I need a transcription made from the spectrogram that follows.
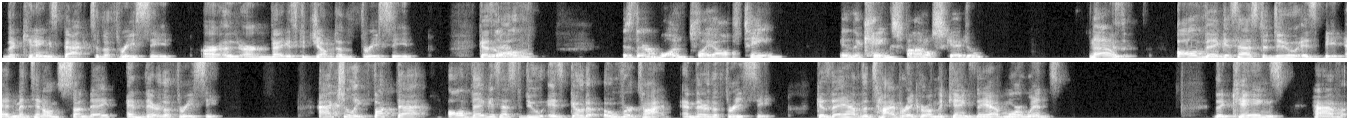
the Kings back to the three seed, or, or Vegas could jump to the three seed because all Is there one playoff team in the Kings' final schedule? No. all Vegas has to do is beat Edmonton on Sunday, and they're the three seed. Actually, fuck that. All Vegas has to do is go to overtime, and they're the three seed because they have the tiebreaker on the Kings. They have more wins. The Kings have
